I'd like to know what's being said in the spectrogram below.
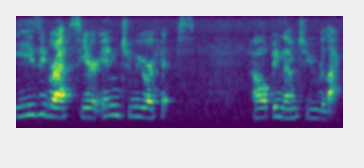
Easy breaths here into your hips, helping them to relax.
